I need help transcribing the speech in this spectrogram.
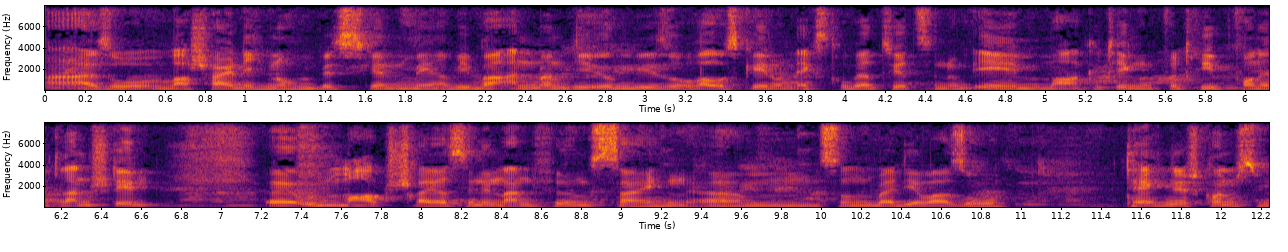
Also wahrscheinlich noch ein bisschen mehr wie bei anderen, die irgendwie so rausgehen und extrovertiert sind und eh im Marketing und Vertrieb vorne dran stehen äh, und Marktschreier sind in Anführungszeichen, ähm, sondern bei dir war so technisch konntest du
